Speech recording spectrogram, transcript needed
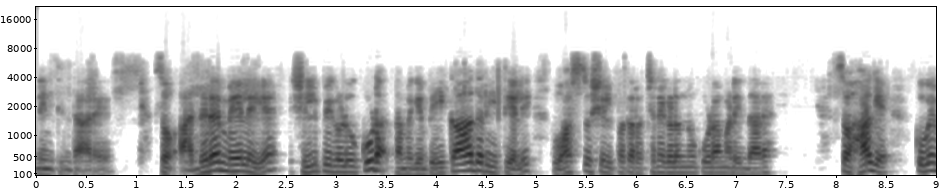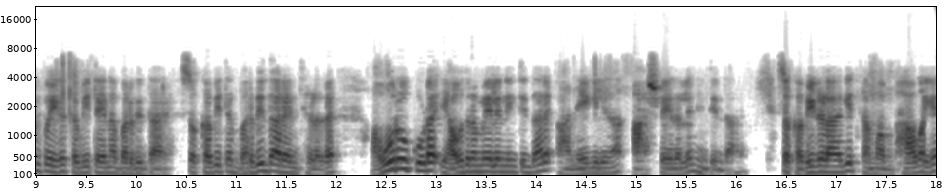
ನಿಂತಿದ್ದಾರೆ. ಸೊ ಅದರ ಮೇಲೆಯೇ ಶಿಲ್ಪಿಗಳು ಕೂಡ ತಮಗೆ ಬೇಕಾದ ರೀತಿಯಲ್ಲಿ ವಾಸ್ತುಶಿಲ್ಪದ ರಚನೆಗಳನ್ನು ಕೂಡ ಮಾಡಿದ್ದಾರೆ. ಸೊ ಹಾಗೆ ಕುವೆಂಪು ಈಗ ಕವಿತೆಯನ್ನ ಬರೆದಿದ್ದಾರೆ. ಸೊ ಕವಿತೆ ಬರೆದಿದ್ದಾರೆ ಅಂತ ಹೇಳಿದ್ರೆ ಅವರು ಕೂಡ ಯಾವುದರ ಮೇಲೆ ನಿಂತಿದ್ದಾರೆ? ಆ ನೇಗಿಲಿನ ಆಶ್ರಯದಲ್ಲೇ ನಿಂತಿದ್ದಾರೆ. ಸೊ ಕವಿಗಳಾಗಿ ತಮ್ಮ ಭಾವನೆಗೆ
